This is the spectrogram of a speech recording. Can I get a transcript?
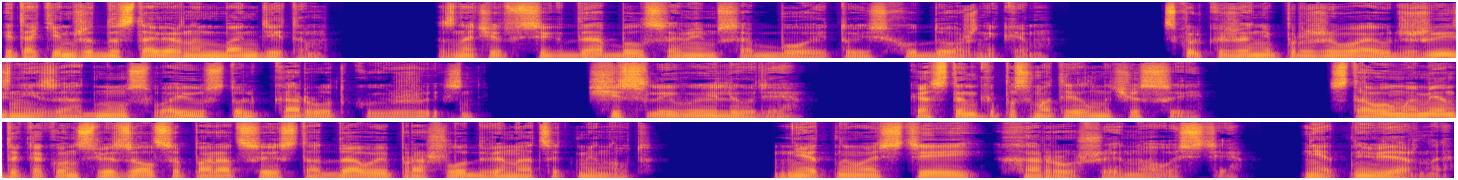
и таким же достоверным бандитом. Значит, всегда был самим собой, то есть художником. Сколько же они проживают жизни за одну свою столь короткую жизнь. Счастливые люди. Костенко посмотрел на часы. С того момента, как он связался по рации с Тадавой, прошло 12 минут. Нет новостей, хорошие новости. Нет, неверно.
